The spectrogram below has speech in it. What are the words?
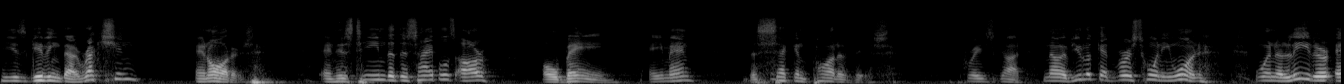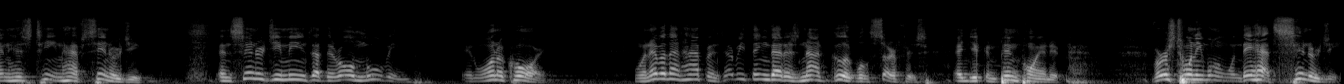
he is giving direction and orders. And his team, the disciples, are obeying. Amen. The second part of this. Praise God. Now, if you look at verse 21, when a leader and his team have synergy, and synergy means that they're all moving in one accord. Whenever that happens, everything that is not good will surface, and you can pinpoint it. Verse 21, when they had synergy,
